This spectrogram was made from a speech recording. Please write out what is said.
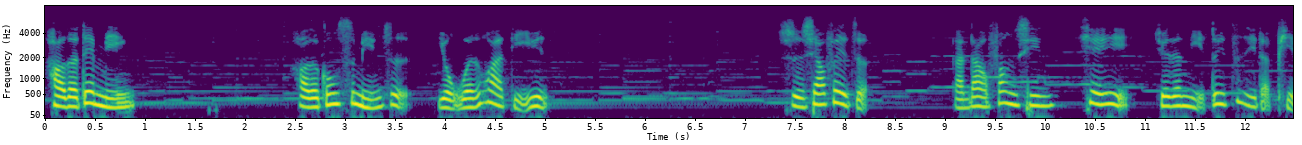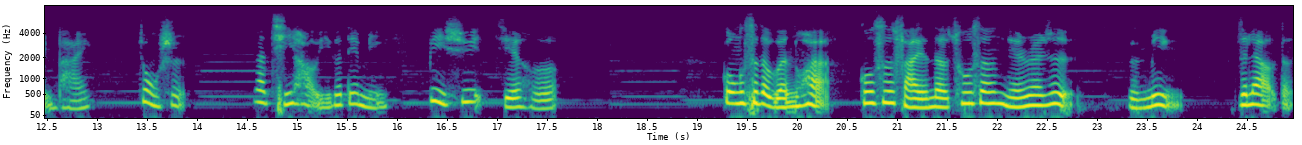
好的店名、好的公司名字有文化底蕴，使消费者感到放心、惬意，觉得你对自己的品牌重视。那起好一个店名，必须结合公司的文化、公司法人的出生年月日、本命资料等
